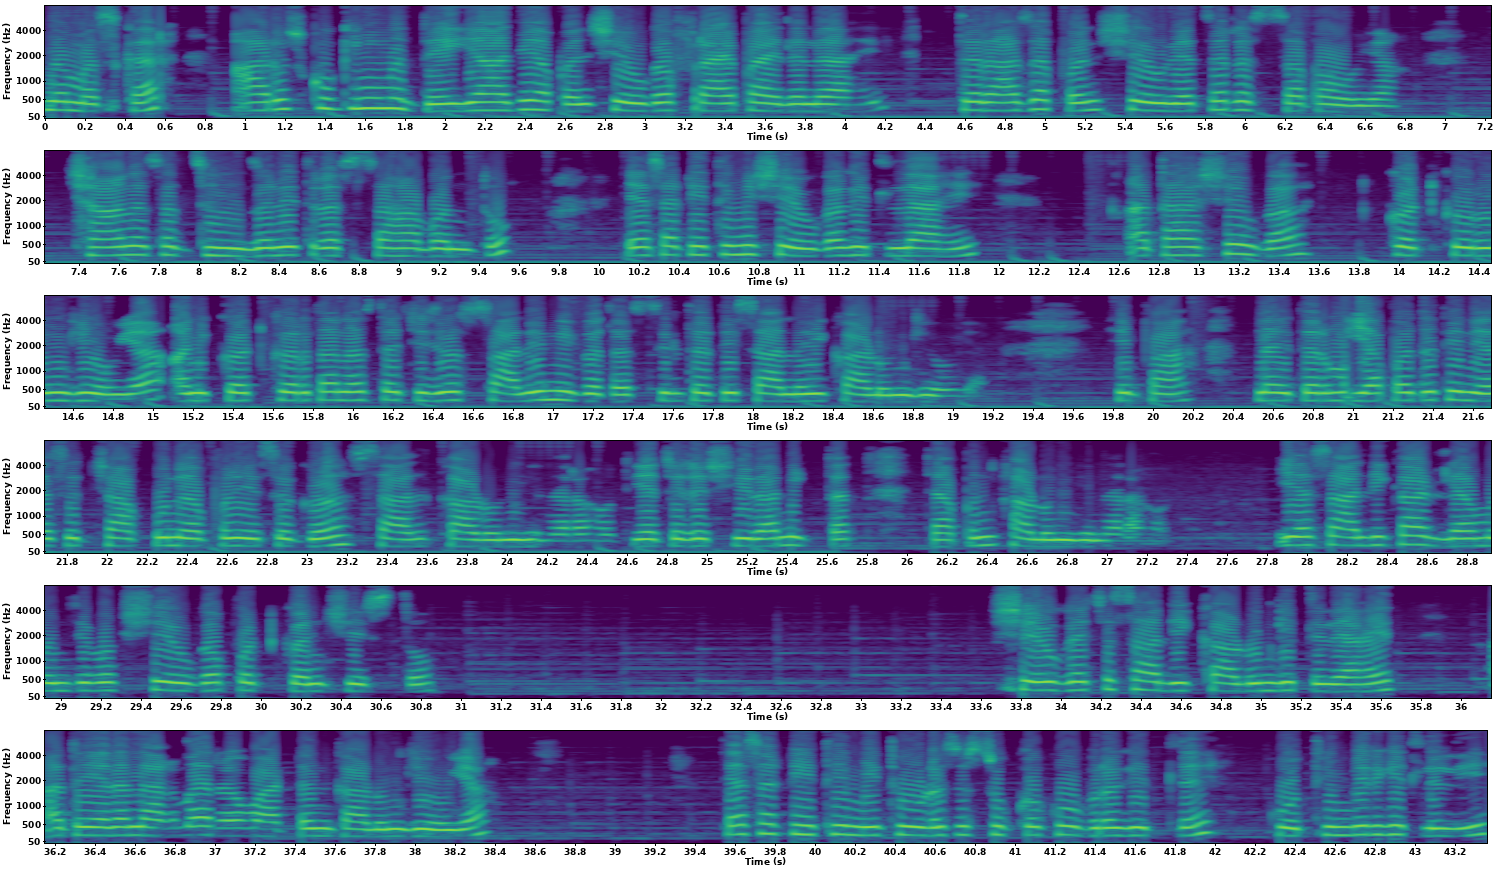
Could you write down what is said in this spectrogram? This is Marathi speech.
नमस्कार. आरुस कुकिंगमध्ये याआधी आपण शेवगा फ्राय पाहिलेला आहे. तर आज आपण शेवग्याचा रस्सा पाहूया. छान असा झणझणीत रस्सा हा बनतो. यासाठी इथे मी शेवगा घेतला आहे. आता हा शेवगा कट करून घेऊया आणि कट करतानाच त्याची जर साले निघत असतील तर ती सालही काढून घेऊया. हे पहा नाहीतर मग या पद्धतीने असं चाकून आपण हे सगळं साल काढून घेणार आहोत. याच्या ज्या शिरा निघतात त्या आपण काढून घेणार आहोत. या साली काढल्या म्हणजे मग शेवगा पटकन शिजतो. शेवग्याच्या साली काढून घेतलेल्या आहेत. आता याला लागणार वाटण काढून घेऊया. त्यासाठी इथे मी थोडस सुक खोबरं घेतलंय. कोथिंबीर घेतलेली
